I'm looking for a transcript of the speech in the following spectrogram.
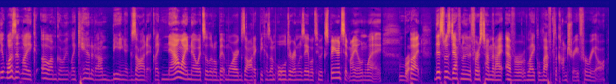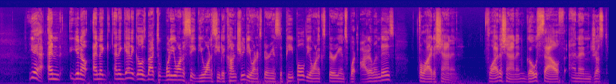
it wasn't like, oh, I'm going like Canada, I'm being exotic. Like now I know it's a little bit more exotic because I'm older and was able to experience it my own way. Right. But this was definitely the first time that I ever like left the country for real. Yeah, and you know, and and again, it goes back to what do you want to see? Do you want to see the country? Do you want to experience the people? Do you want to experience what Ireland is? Fly to Shannon, fly to Shannon, go south, and then just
